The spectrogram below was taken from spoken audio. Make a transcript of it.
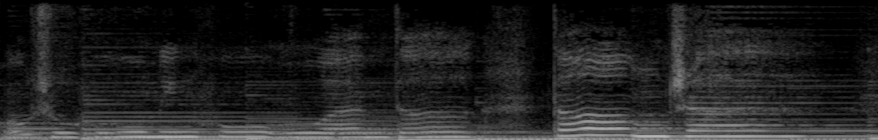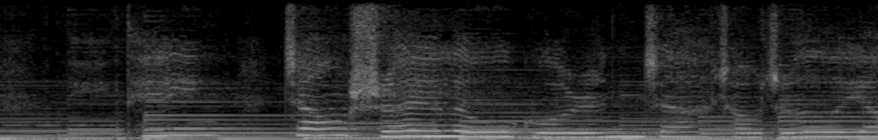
某处忽明忽暗的。风筝。你听江水流过人家，吵着要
